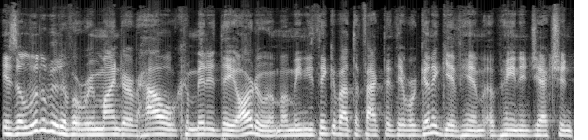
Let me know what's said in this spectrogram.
is a little bit of a reminder of how committed they are to him. I mean, you think about the fact that they were going to give him a pain injection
